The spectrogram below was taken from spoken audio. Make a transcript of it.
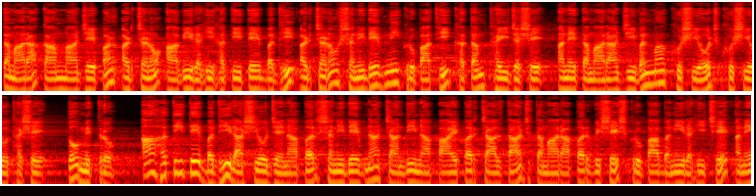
તમારા કામમાં જે પણ અડચણો આવી રહી હતી તે બધી અડચણો શનિદેવની કૃપાથી ખતમ થઈ જશે અને તમારા જીવનમાં ખુશીઓ જ ખુશીઓ થશે. તો મિત્રો આ હતી તે બધી રાશિઓ જેના પર શનિદેવના ચાંદીના પાય પર ચાલતા જ તમારા પર વિશેષ કૃપા બની રહી છે અને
